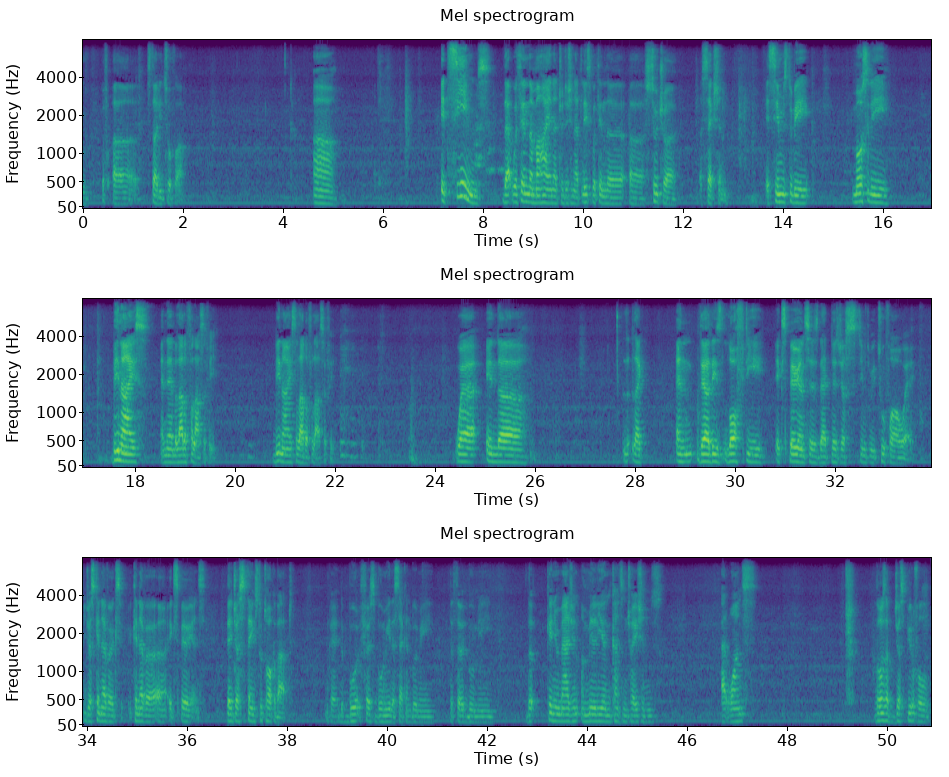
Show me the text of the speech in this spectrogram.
uh, studied so far. Uh, it seems that within the Mahayana tradition, at least within the uh, sutra section, it seems to be mostly be nice and then a lot of philosophy. Be nice, a lot of philosophy. Where in the like, and there are these lofty experiences that just seem to be too far away. You just can never can never uh, experience. They're just things to talk about. Okay, the first bhumi, the second bhumi, the third bhumi. The, can you imagine a million concentrations at once? Those are just beautiful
